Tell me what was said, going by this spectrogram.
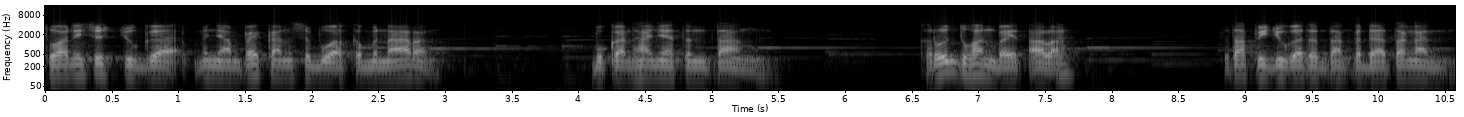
Tuhan Yesus juga menyampaikan sebuah kebenaran, bukan hanya tentang keruntuhan bait Allah, tetapi juga tentang kedatangan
